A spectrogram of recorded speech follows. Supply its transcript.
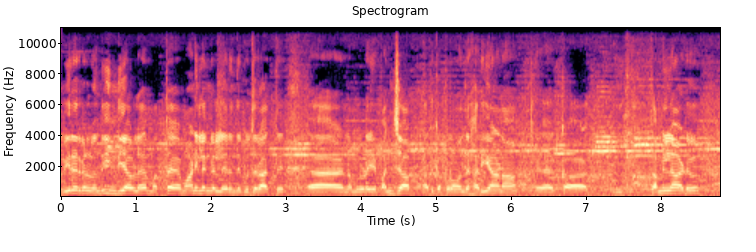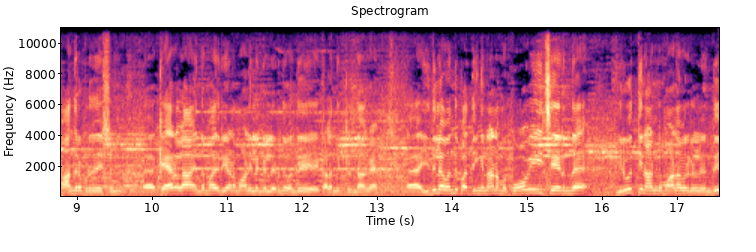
வீரர்கள் வந்து இந்தியாவில் மற்ற மாநிலங்களில் இருந்து குஜராத் நம்மளுடைய பஞ்சாப் அதுக்கப்புறம் வந்து ஹரியானா கா- தமிழ்நாடு ஆந்திர பிரதேசம் கேரளா இந்த மாதிரியான மாநிலங்கள்லேருந்து வந்து கலந்துகிட்டு இருந்தாங்க இதில் வந்து பார்த்திங்கன்னா நம்ம கோவையை சேர்ந்த இருபத்தி நான்கு மாணவர்கள் வந்து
